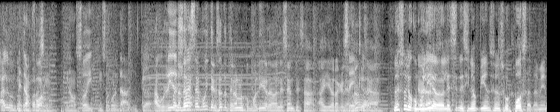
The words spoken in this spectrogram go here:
Algo me transformo. No, soy insoportable. Claro. Aburrido Bueno, yo- debe ser muy interesante tenerlo como líder de adolescentes ah, ahí ahora que le Sí, ¿no? O claro. sea, No es solo como De líder adolescente, sino pienso en su esposa también.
